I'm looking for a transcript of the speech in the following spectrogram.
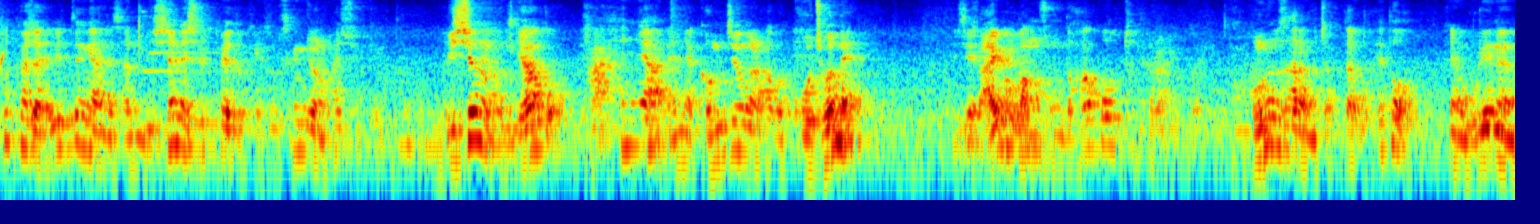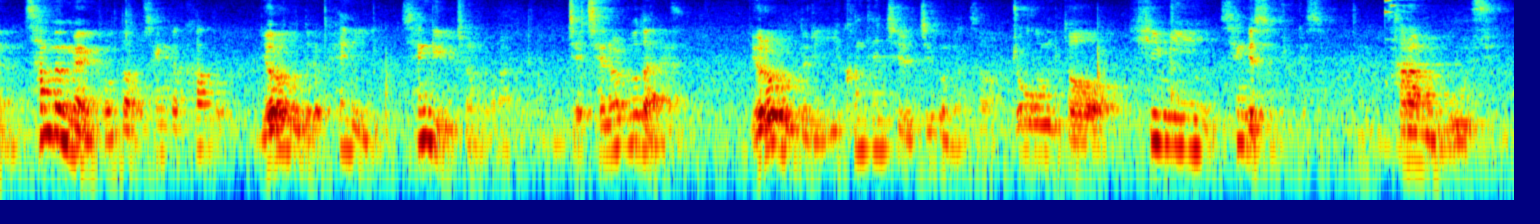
투표자 1등이 안에 서는 미션에 실패해도 계속 생존을 할 수 있게끔 미션을 공개하고 다 했냐 안 했냐 검증을 하고 그 전에 이제 라이브 방송도 하고 투표를 할 거예요. 보는 사람이 적다고 해도 그냥 우리는 300명이 본다고 생각하고 여러분들의 팬이 생기길 저는 원합니다. 제 채널보다는 여러분들이 이 컨텐츠를 찍으면서 조금 더 힘이 생겼으면 좋겠습니다. 사람을 모을 수 있는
